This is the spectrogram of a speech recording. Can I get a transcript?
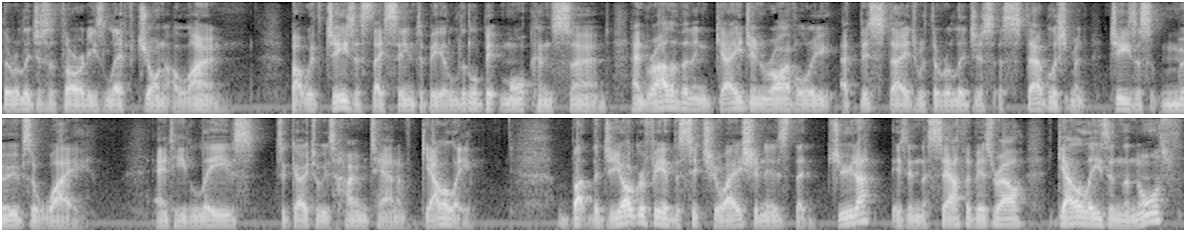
the religious authorities left John alone. But with Jesus, they seem to be a little bit more concerned. And rather than engage in rivalry at this stage with the religious establishment, Jesus moves away and he leaves to go to his hometown of Galilee. But the geography of the situation is that Judah is in the south of Israel, Galilee's in the north,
